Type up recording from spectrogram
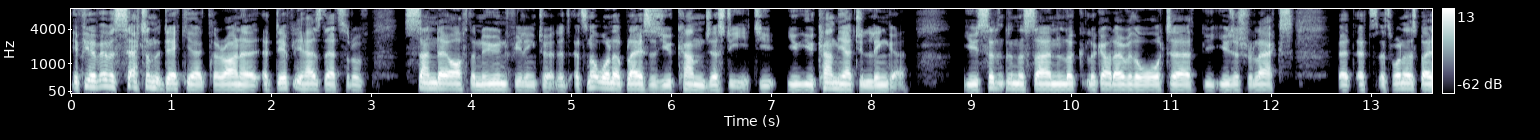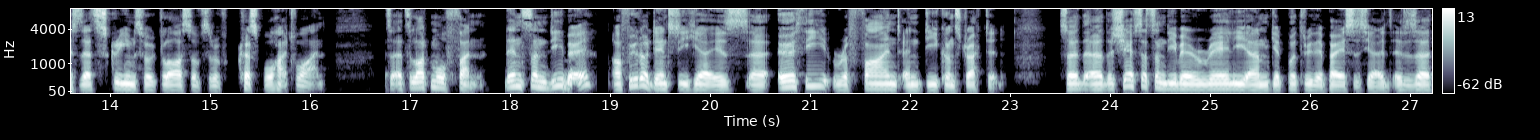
If you have ever sat on the deck here at Xaranna, it definitely has that sort of Sunday afternoon feeling to it. It's not one of the places you come just to eat. You, you, you come here to linger. You sit in the sun, look look out over the water, you, you just relax it, it's it's one of those places that screams for a glass of sort of crisp white wine. It's, it's a lot more fun. Then Sandibe, our food identity here is uh, earthy, refined, and deconstructed. So the, uh, the chefs at Sandibe really um, get put through their paces here. It, it is a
